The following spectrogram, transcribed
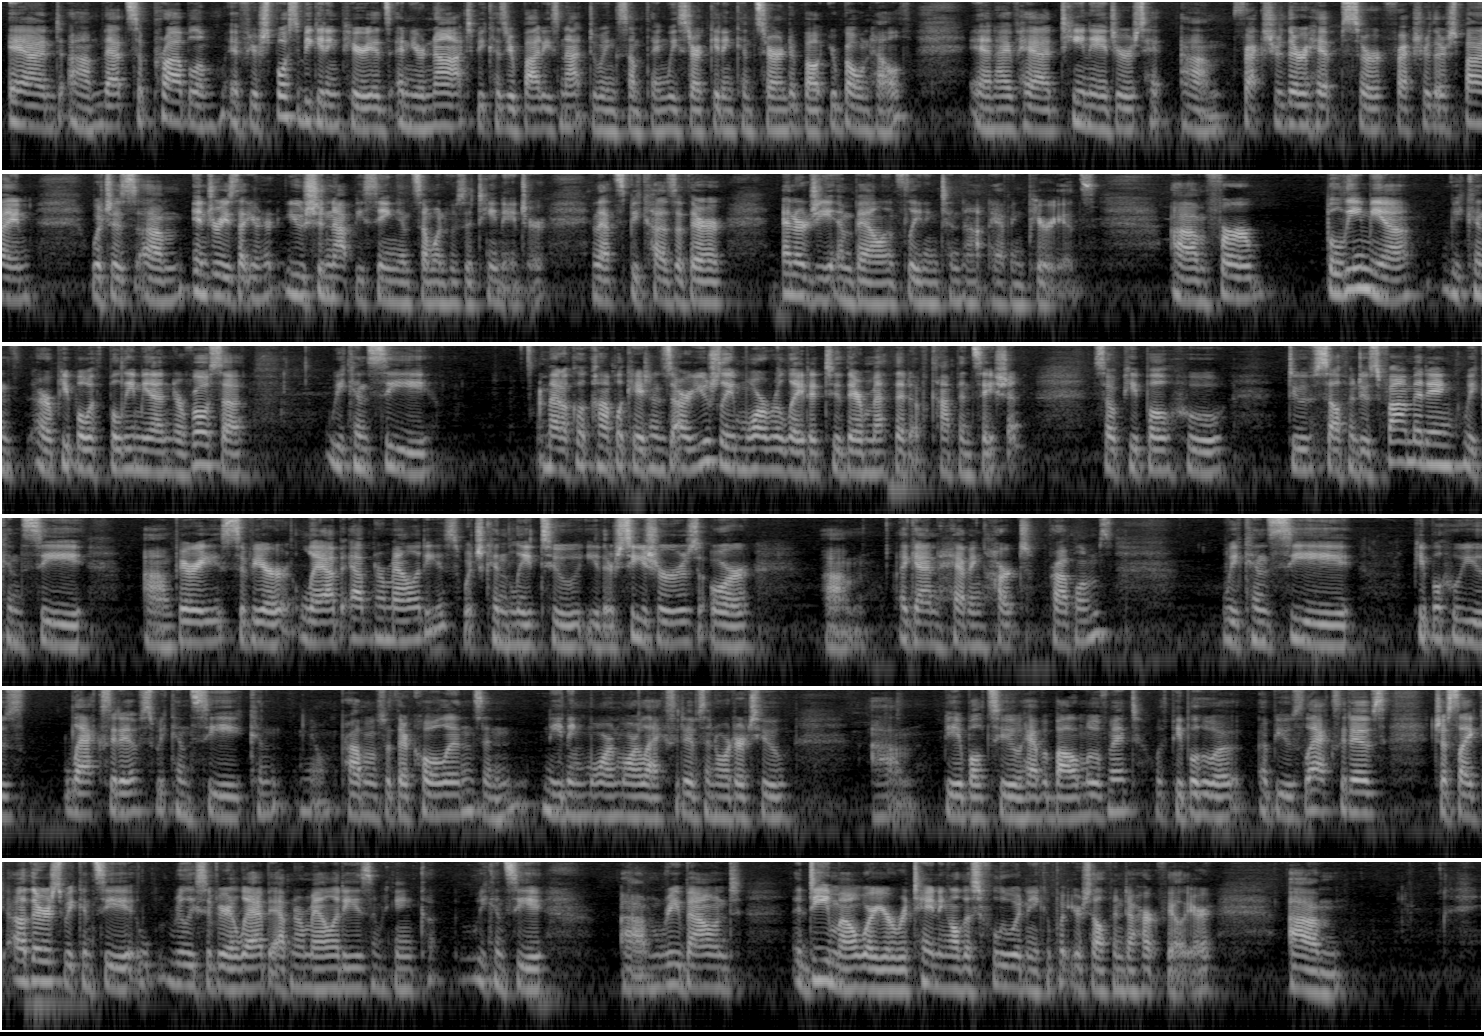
And um, that's a problem if you're supposed to be getting periods and you're not because your body's not doing something. We start getting concerned about your bone health. And I've had teenagers um, fracture their hips or fracture their spine which is um, injuries that you you should not be seeing in someone who's a teenager, and that's because of their energy imbalance leading to not having periods. Um, for bulimia, we can, or people with bulimia nervosa, we can see medical complications are usually more related to their method of compensation. So people who do self-induced vomiting, we can see um, very severe lab abnormalities, which can lead to either seizures or um, again, having heart problems. We can see people who use laxatives. We can see can, you know, problems with their colons and needing more and more laxatives in order to um, be able to have a bowel movement. With people who uh, abuse laxatives, just like others, we can see really severe lab abnormalities, and we can we can see um, rebound edema where you're retaining all this fluid and you can put yourself into heart failure. Um,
